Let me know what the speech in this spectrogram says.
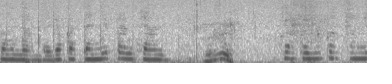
そうなんだ。よかったねパンちゃん。はいジャン君よかったね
